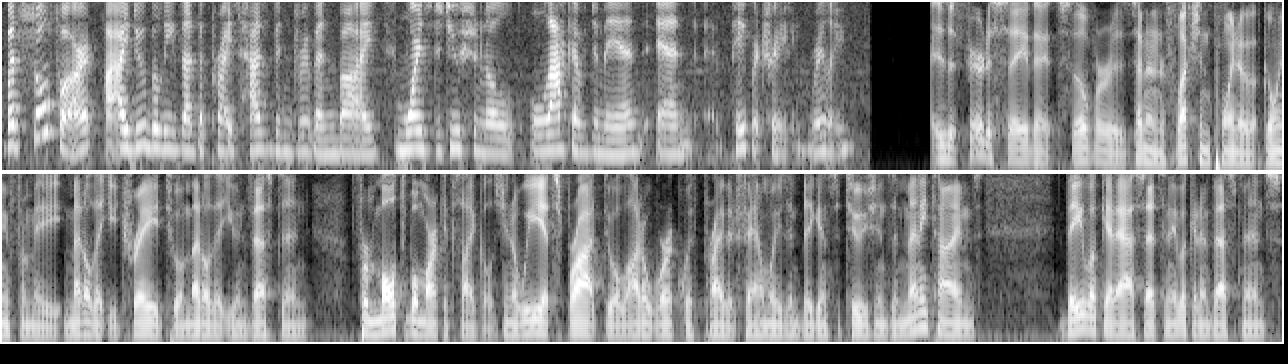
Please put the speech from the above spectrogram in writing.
But so far, I do believe that the price has been driven by more institutional lack of demand and uh, paper trading, really. Is it fair to say that silver is at an inflection point of going from a metal that you trade to a metal that you invest in for multiple market cycles? You know, we at Sprott do a lot of work with private families and big institutions, and many times they look at assets and they look at investments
